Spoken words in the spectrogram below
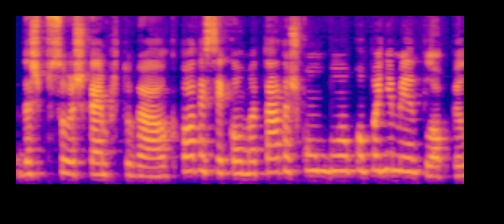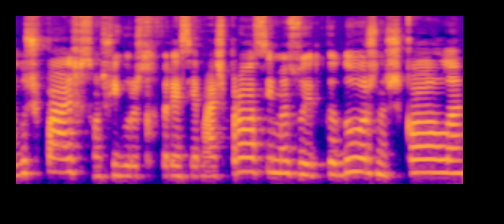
Das pessoas cá em Portugal que podem ser colmatadas com um bom acompanhamento, logo pelos pais, que são as figuras de referência mais próximas, os educadores na escola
